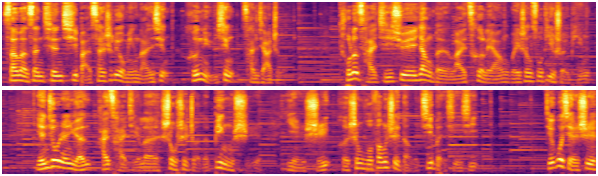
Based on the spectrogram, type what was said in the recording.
三万三千七百三十六名男性和女性参加者。除了采集血液样本来测量维生素 D 水平，研究人员还采集了受试者的病史、饮食和生活方式等基本信息。结果显示，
